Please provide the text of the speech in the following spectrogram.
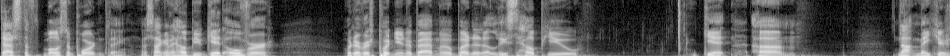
that's the most important thing. That's not going to help you get over whatever's putting you in a bad mood, but it at least help you get um, not make your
